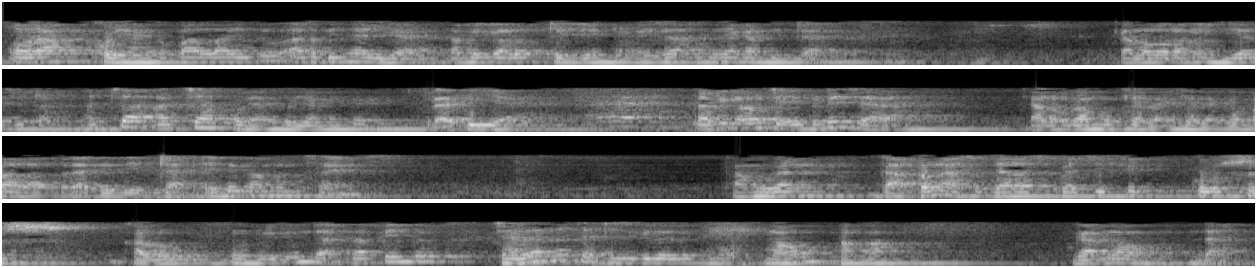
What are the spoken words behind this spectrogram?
orang goyang kepala itu artinya iya, tapi kalau di Indonesia artinya kan tidak. Kalau orang India sudah aja aja goyang-goyang itu berarti ya. Tapi kalau di Indonesia kalau kamu geleng-geleng kepala berarti tidak. Itu common sense. Kamu kan nggak pernah secara spesifik kursus kalau itu enggak, tapi itu jalan aja di sekelilingmu. Mau? Ha nggak mau, enggak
